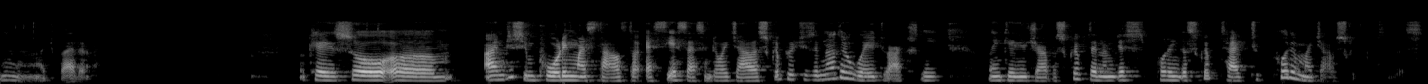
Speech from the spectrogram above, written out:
Much better. Okay, so um, I'm just importing my styles.scss into my JavaScript, which is another way to actually link in your JavaScript. And I'm just putting a script tag to put in my JavaScript this.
